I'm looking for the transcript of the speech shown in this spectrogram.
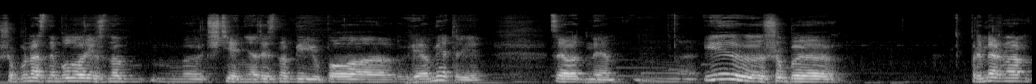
щоб у нас не було різно, м, чтення, різнобію по геометрії, це одне. І е, щоб е, примерно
